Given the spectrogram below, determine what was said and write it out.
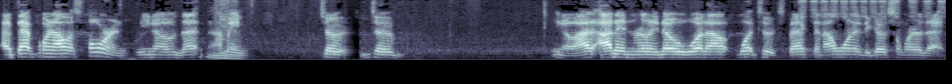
at that point I was foreign. You know that. I mean, to to you know, I, I didn't really know what I, what to expect, and I wanted to go somewhere that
